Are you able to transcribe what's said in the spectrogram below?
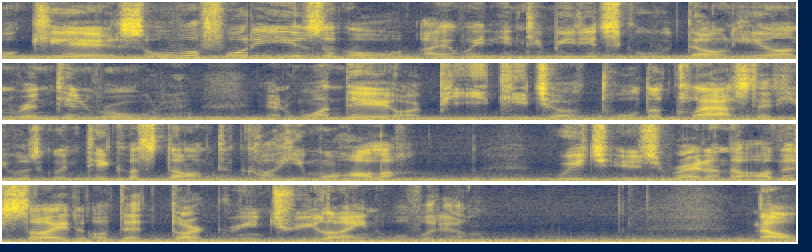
Okay, so over 40 years ago, I went intermediate school down here on Renton Road, and one day our PE teacher told the class that he was going to take us down to Kahi Mohala, which is right on the other side of that dark green tree line over there. Now,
